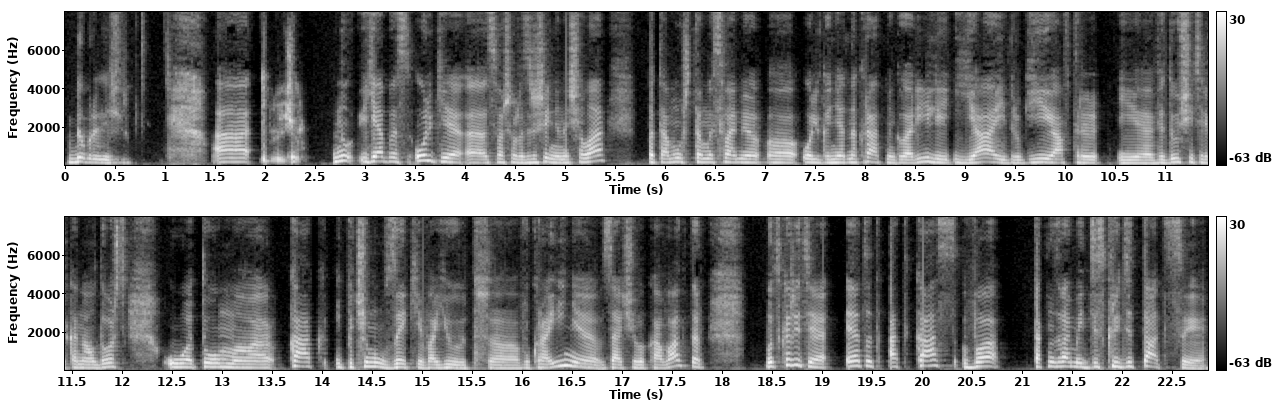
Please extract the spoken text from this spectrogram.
Добрый вечер. А, Добрый вечер. Ну, я бы с Ольги, э, с вашего разрешения, начала, потому что мы с вами, э, Ольга, неоднократно говорили, и я, и другие авторы, и ведущие телеканал «Дождь», о том, э, как и почему зэки воюют в Украине за ЧВК «Вагнер». Вот скажите, этот отказ в так называемой дискредитации,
